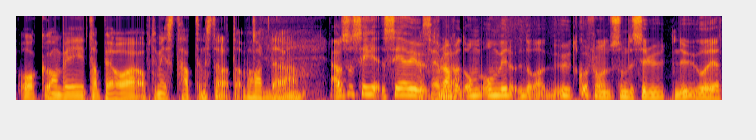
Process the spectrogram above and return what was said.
Och om vi tar på optimisthatten istället då, vad? Alltså ser, ser jag ju framförallt om, om vi utgår från som det ser ut nu och jag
